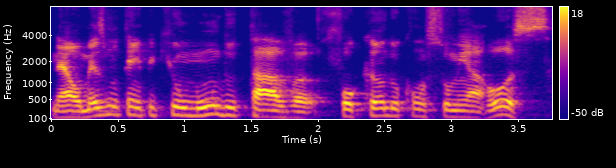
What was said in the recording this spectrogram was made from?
Né, ao mesmo tempo que o mundo estava focando o consumo em arroz,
